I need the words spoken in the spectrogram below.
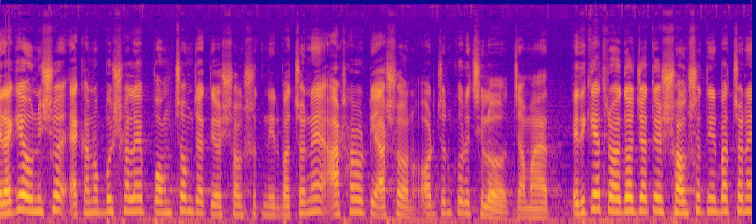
এর আগে উনিশশো একানব্বই সালে পঞ্চম জাতীয় সংসদ নির্বাচনে আঠারোটি আসন অর্জন করেছিল জামায়াত। এদিকে ত্রয়োদশ জাতীয় সংসদ নির্বাচনে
